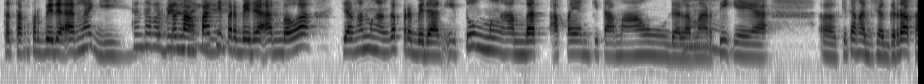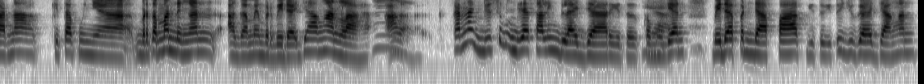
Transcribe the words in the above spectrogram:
Tentang perbedaan lagi. Tentang perbedaan Tentang lagi pasti ya? perbedaan bahwa jangan menganggap perbedaan itu menghambat apa yang kita mau dalam Hmm. arti kayak eh, kita nggak bisa gerak karena kita punya berteman dengan agama yang berbeda. Janganlah. Hmm. Ah, karena justru bisa saling belajar gitu. Iya. Kemudian beda pendapat gitu. Itu juga jangan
